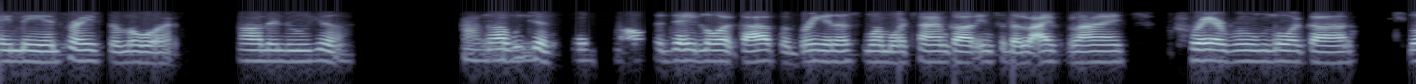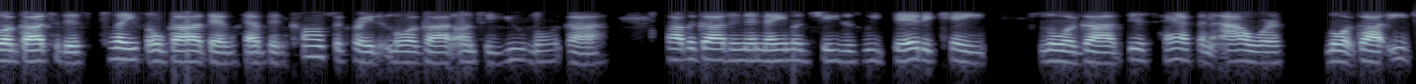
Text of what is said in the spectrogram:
Amen. Praise the Lord. Hallelujah. Hallelujah. God, we just thank you all today, Lord God, for bringing us one more time, God, into the Lifeline prayer room, Lord God. Lord God, to this place, oh God, that have been consecrated, Lord God, unto you, Lord God. Father God, in the name of Jesus, we dedicate, Lord God, this half an hour, Lord God, each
